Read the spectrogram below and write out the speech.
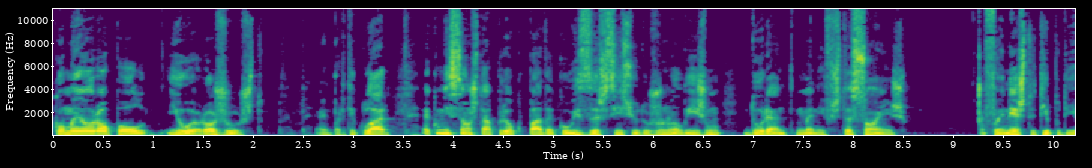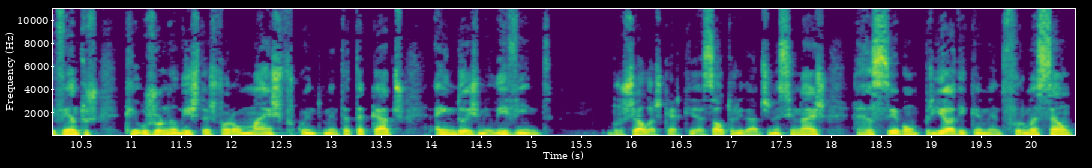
como a Europol e o Eurojust. Em particular, a Comissão está preocupada com o exercício do jornalismo durante manifestações. Foi neste tipo de eventos que os jornalistas foram mais frequentemente atacados em 2020. Bruxelas quer que as autoridades nacionais recebam periodicamente formação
